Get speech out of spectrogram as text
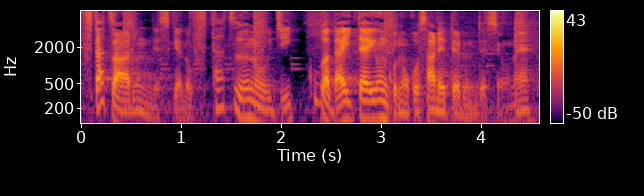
2つあるんですけど2つのうち1個が大体うんこ残されてるんですよね。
